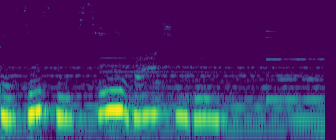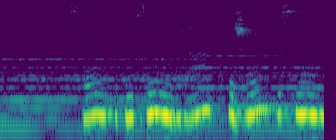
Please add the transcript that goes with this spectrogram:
де здійснені всі ваші мрії. Цей потенційний варіант вже існує.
